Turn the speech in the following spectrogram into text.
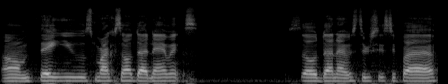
Um, they use Microsoft Dynamics, so Dynamics 365.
